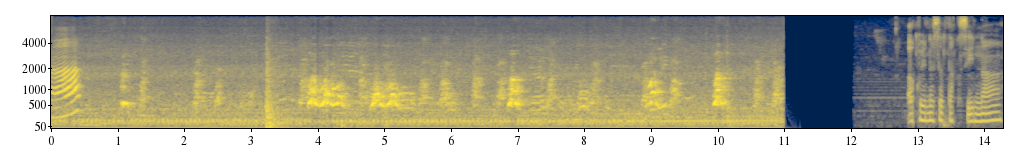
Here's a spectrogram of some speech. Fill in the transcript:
Ha? Ako'y nasa taxi na.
